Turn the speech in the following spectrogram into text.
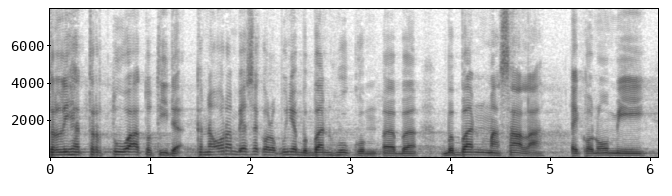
terlihat tertua atau tidak. Karena orang biasa kalau punya beban hukum, eh, beban masalah ekonomi,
